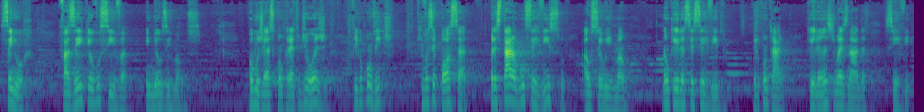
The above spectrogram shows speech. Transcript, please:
Senhor, fazei que eu vos sirva em meus irmãos. Como gesto concreto de hoje, fica o convite que você possa prestar algum serviço ao seu irmão. Não queira ser servido, pelo contrário, queira antes de mais nada servir.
